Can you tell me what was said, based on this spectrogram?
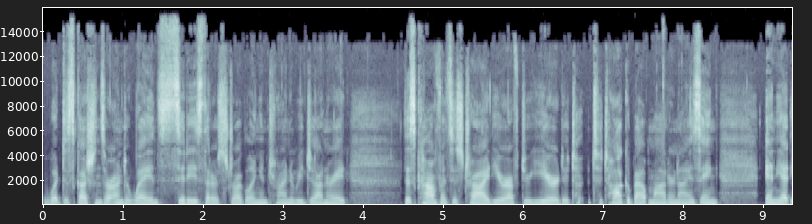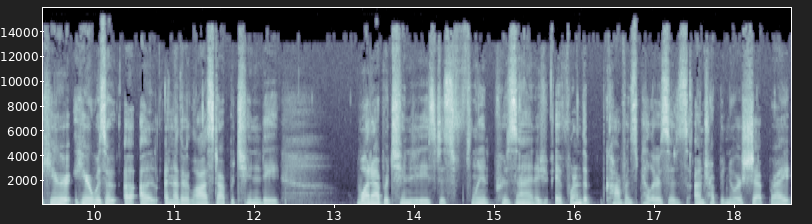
what discussions are underway in cities that are struggling and trying to regenerate. This conference has tried year after year to, t- to talk about modernizing, and yet here here was a, a, another lost opportunity what opportunities does Flint present? If, one of the conference pillars is entrepreneurship, right?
